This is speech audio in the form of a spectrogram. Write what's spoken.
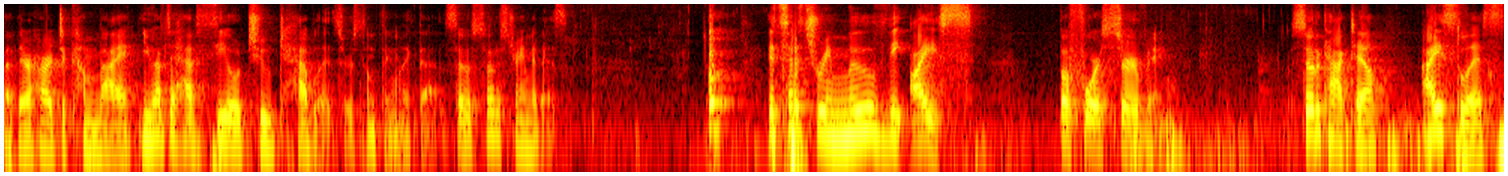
but they're hard to come by. You have to have CO2 tablets or something like that. So SodaStream it is. Oh, it says to remove the ice before serving. Soda cocktail, iceless,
